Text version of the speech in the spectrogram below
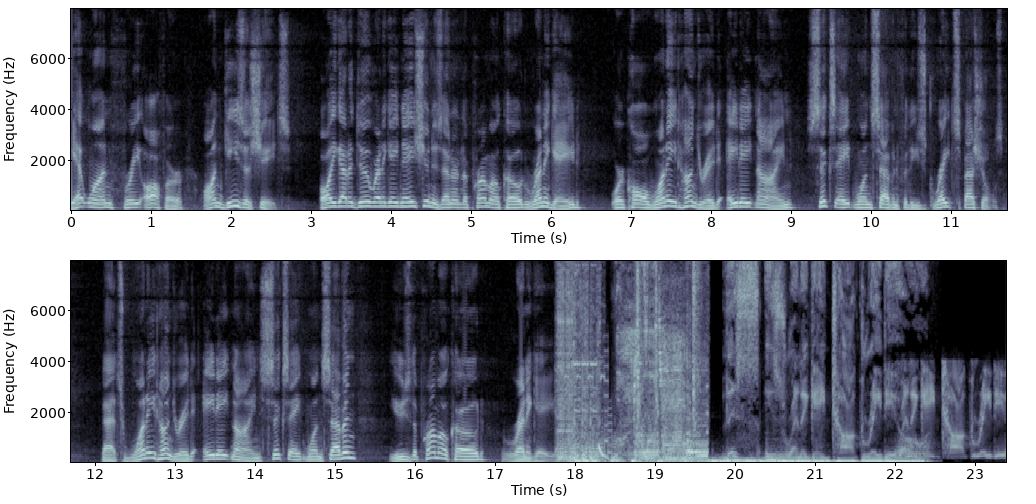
get one free offer on Giza sheets. All you got to do, Renegade Nation, is enter the promo code RENEGADE or call 1 800 889 6817 for these great specials. That's 1 800 889 6817. Use the promo code RENEGADE. This is Renegade Talk Radio. Renegade Talk Radio.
